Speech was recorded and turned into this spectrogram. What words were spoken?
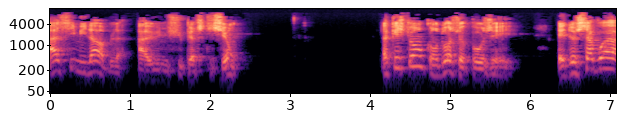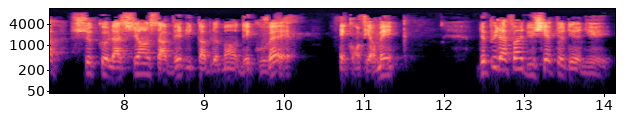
assimilable à une superstition. La question qu'on doit se poser est de savoir ce que la science a véritablement découvert et confirmé depuis la fin du siècle dernier,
